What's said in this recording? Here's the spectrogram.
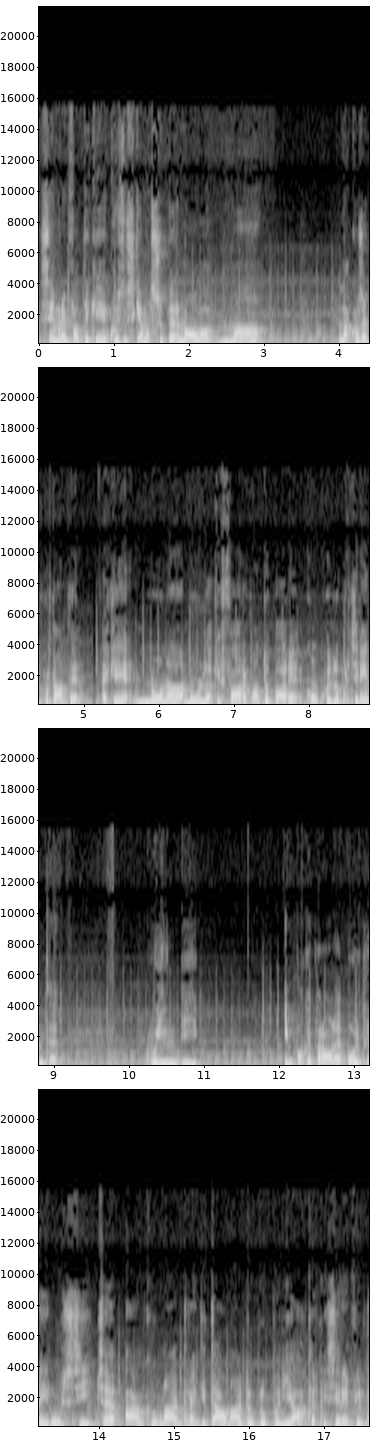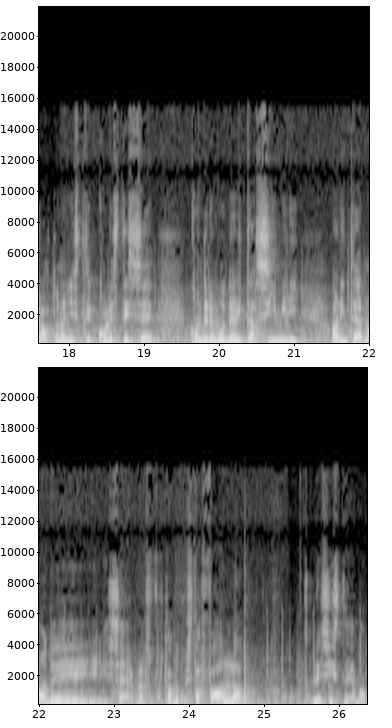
Sembra infatti che questo si chiama Supernova, ma la cosa importante è che non ha nulla a che fare a quanto pare con quello precedente. Quindi, in poche parole, oltre ai russi c'è anche un'altra entità, un altro gruppo di hacker che si era infiltrato st- con stesse, con delle modalità simili all'interno dei server, sfruttando questa falla nel sistema.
